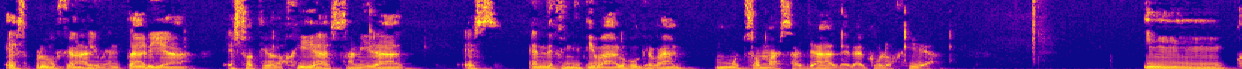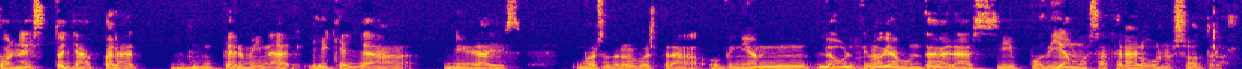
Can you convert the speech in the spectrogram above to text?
es producción alimentaria, es sociología, es sanidad, es en definitiva algo que va mucho más allá de la ecología. Y con esto ya para terminar y que ya digáis vosotros vuestra opinión, lo último que apuntaba era si podíamos hacer algo nosotros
